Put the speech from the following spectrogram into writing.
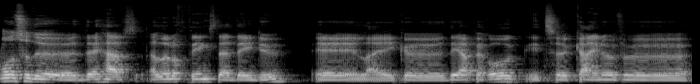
also the they have a lot of things that they do. Uh, like uh, the apéro it's a kind of uh,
